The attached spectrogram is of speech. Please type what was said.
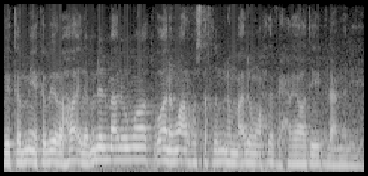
بكمية كبيرة هائلة من المعلومات وأنا ما أعرف أستخدم منهم معلومة واحدة في حياتي العملية.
